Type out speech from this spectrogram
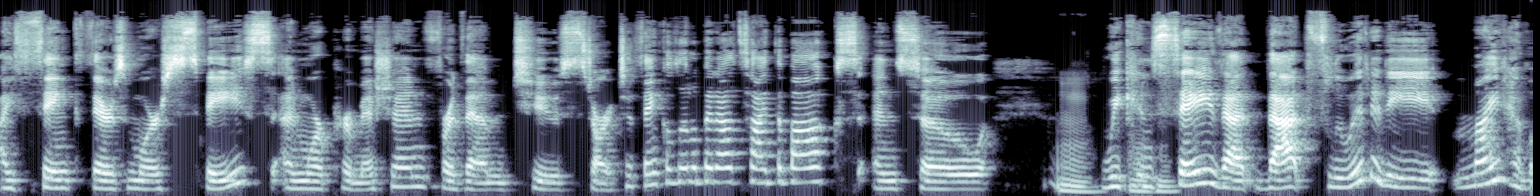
I think there's more space and more permission for them to start to think a little bit outside the box. And so Mm, we can mm-hmm. say that that fluidity might have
